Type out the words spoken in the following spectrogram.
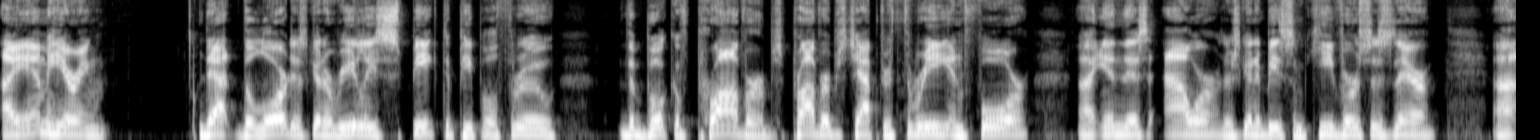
I am hearing that the Lord is going to really speak to people through the book of Proverbs, Proverbs chapter 3 and 4. Uh, in this hour, there's going to be some key verses there. Uh,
